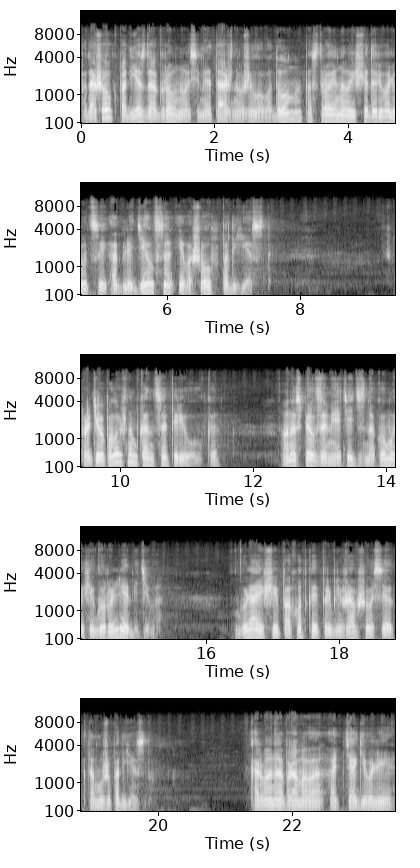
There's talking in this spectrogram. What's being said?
подошел к подъезду огромного семиэтажного жилого дома, построенного еще до революции, огляделся и вошел в подъезд. В противоположном конце переулка он успел заметить знакомую фигуру Лебедева, гуляющей походкой приближавшегося к тому же подъезду. Карманы Абрамова оттягивали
